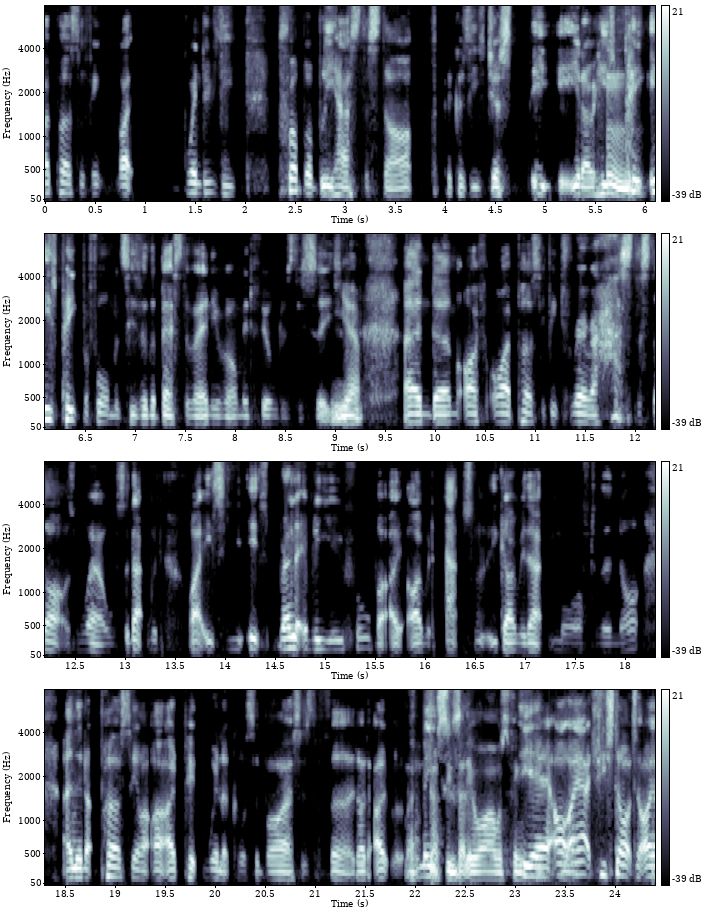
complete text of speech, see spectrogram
I personally think like Guendouzi probably has to start because he's just he, you know his Hmm. peak his peak performances are the best of any of our midfielders this season. yeah. And um, I, I personally think Torreira has to start as well. So that would, like, it's it's relatively youthful, but I, I would absolutely go with that more often than not. And then personally, I, I'd pick Willock or Ceballos as the third. I, I, for me, That's exactly what I was thinking. yeah, I, I actually start to, I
